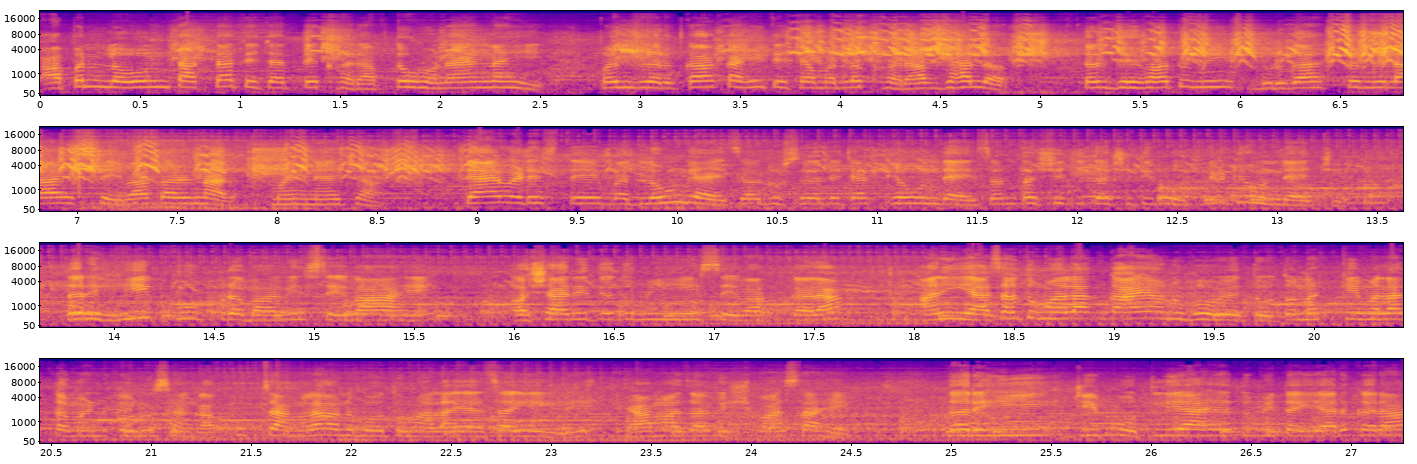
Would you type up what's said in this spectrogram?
आपण लवंग टाकता त्याच्यात ते खराब तर होणार नाही. पण जर का काही त्याच्यामधलं खराब झालं तर जेव्हा तुम्ही दुर्गाष्टमीला सेवा करणार महिन्याच्या त्यावेळेस ते बदलवून घ्यायचं दुसरं त्याच्यात ठेवून द्यायचं आणि तशी ती तशी ती पोटली ठेवून द्यायची. तर ही खूप प्रभावी सेवा आहे. अशा रीते तुम्ही ही सेवा करा. आणि याचा तुम्हाला काय अनुभव येतो तो नक्की मला कमेंट करून सांगा. खूप चांगला अनुभव तुम्हाला याचा येईल ह्या माझा विश्वास आहे. तर ही जी पोतली आहे तुम्ही तयार करा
